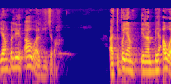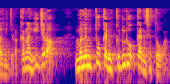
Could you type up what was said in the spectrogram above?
yang paling awal hijrah. Ataupun yang, yang lebih awal hijrah. Kerana hijrah menentukan kedudukan satu orang.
